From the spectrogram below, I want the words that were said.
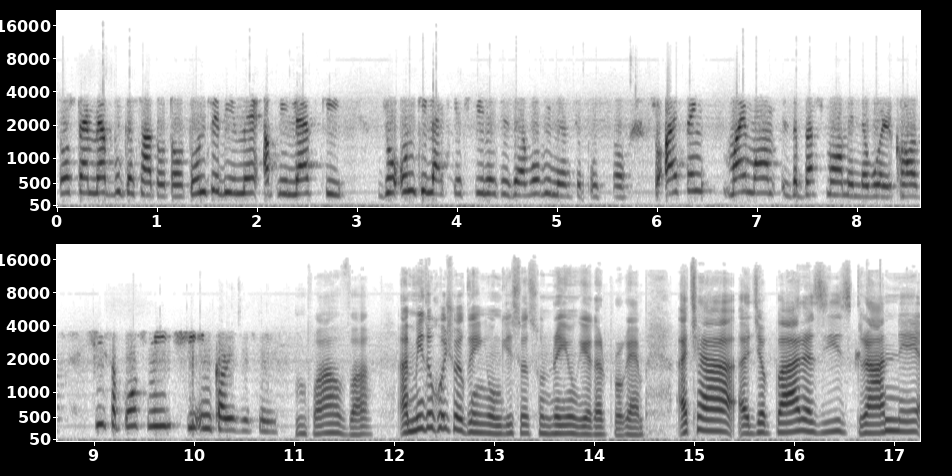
تو اس ٹائم میں ابو کے ساتھ ہوتا ہوں۔ تو ان سے بھی میں اپنی لائف کی جو ان کی لائف کے ایکسپیرینس ہے وہ بھی میں ان سے پوچھتا ہوں۔ سو آئی تھنک مائی مام از دا بیسٹ مام ان دا ورلڈ کاز شی سپورٹس می شی انکریجز می واہ واہ۔ امی تو خوش ہو گئی ہوں گی سن رہی ہوں گی اگر پروگرام اچھا جبار عزیز گران نے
